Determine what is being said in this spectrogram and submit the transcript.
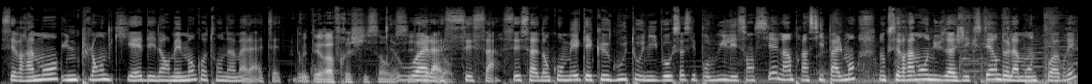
C'est vraiment une plante qui aide énormément quand on a mal à la tête. Donc, Côté rafraîchissant aussi. voilà, c'est ça, c'est ça. Donc on met quelques gouttes au niveau, ça c'est pour l'huile essentielle hein, principalement. Donc c'est vraiment un usage externe de la menthe poivrée.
